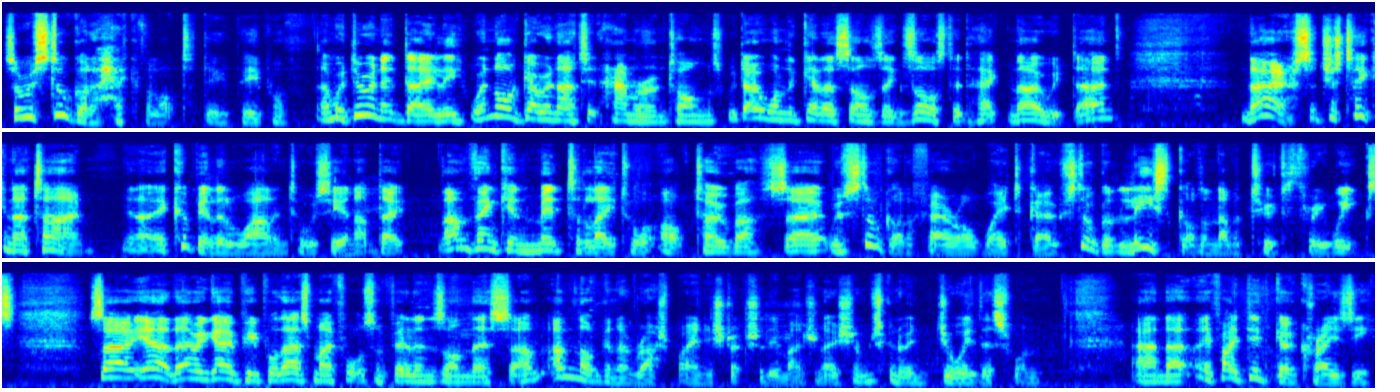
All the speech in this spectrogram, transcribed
So we've still got a heck of a lot to do, people. And we're doing it daily. We're not going at it hammer and tongs. We don't want to get ourselves exhausted. Heck no, we don't. No, so just taking our time. You know, it could be a little while until we see an update. I'm thinking mid to late October, so we've still got a fair old way to go. Still got at least got another two to three weeks. So yeah, there we go, people. That's my thoughts and feelings on this. I'm, I'm not going to rush by any stretch of the imagination. I'm just going to enjoy this one. And uh, if I did go crazy,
